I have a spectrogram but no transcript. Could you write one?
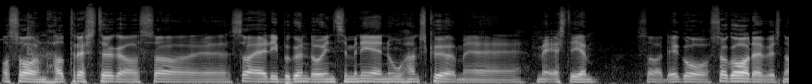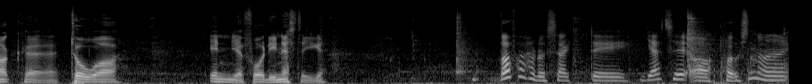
Og så en 50 stykker, og så, uh, så er de begyndt at inseminere nu hans kør med, med SDM. Så, det går, så går det vist nok uh, to år, inden jeg får de næste igen. Hvorfor har du sagt uh, ja til at prøve sådan noget af?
